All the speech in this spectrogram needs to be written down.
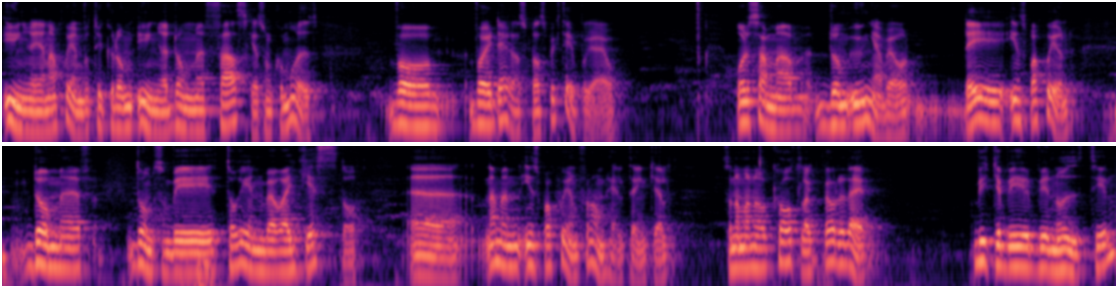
yngre generation? Vad tycker de yngre, de färska som kommer ut? Vad, vad är deras perspektiv på grejer? Och detsamma, de unga vår, det är inspiration. De, de som vi tar in, våra gäster, eh, nej men inspiration för dem helt enkelt. Så när man har kartlagt både det, vilka vi vill nå ut till,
